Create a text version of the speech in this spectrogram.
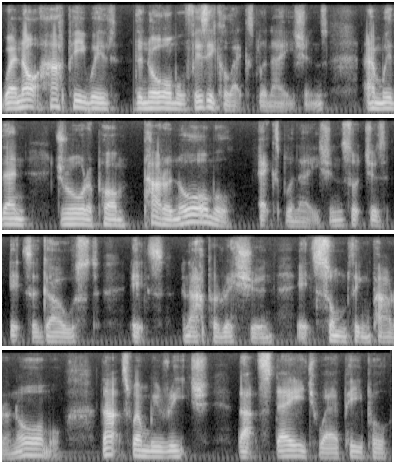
We're not happy with the normal physical explanations, and we then draw upon paranormal explanations, such as it's a ghost, it's an apparition, it's something paranormal. That's when we reach that stage where people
